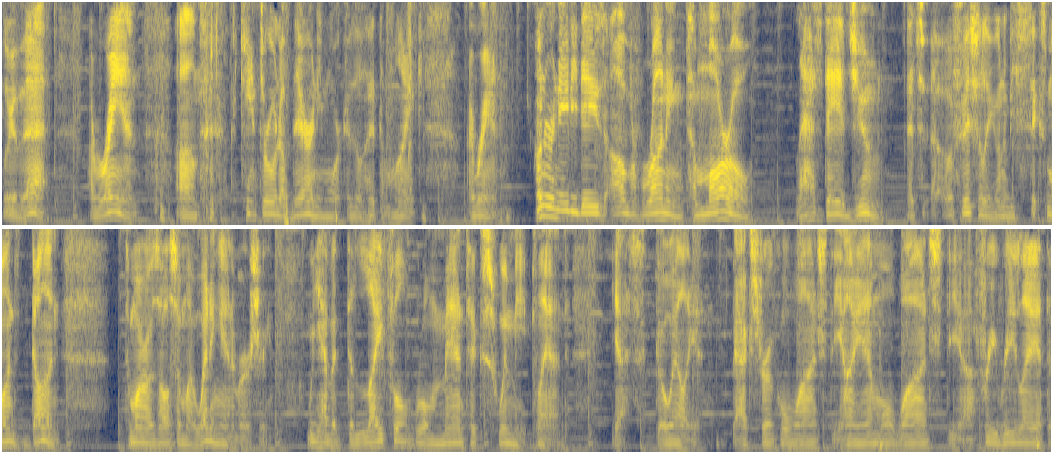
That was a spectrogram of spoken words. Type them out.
Look at that. I ran. Um, I can't throw it up there anymore because it'll hit the mic. I ran. 180 days of running tomorrow, last day of June. That's officially going to be six months done. Tomorrow is also my wedding anniversary. We have a delightful, romantic swim meet planned. Yes, go Elliot. Backstroke will watch, the IM will watch, the uh, free relay at the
